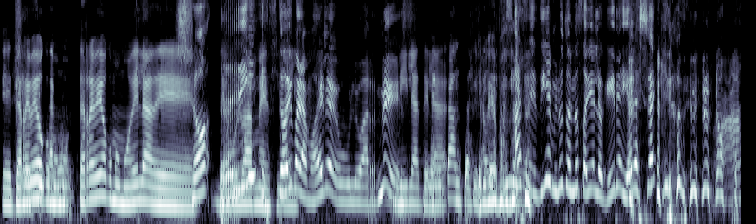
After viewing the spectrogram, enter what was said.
Eh, te, reveo como, te reveo como modela de. Yo de re Vulgarnés, estoy para modelo de Bulbarnés. Mila, te Me la, encanta te la voy a escribir. pasar. Hace 10 minutos no sabía lo que era y ahora ya quiero tener uno Ah.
